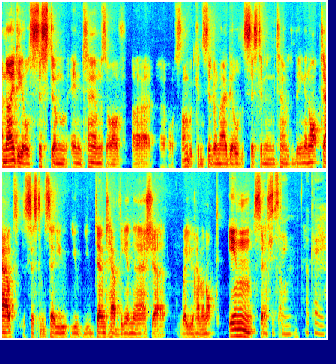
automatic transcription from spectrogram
an ideal system in terms of, uh, or some would consider an ideal system in terms of being an opt-out system. So you you you don't have the inertia where you have an opt in system. Okay.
